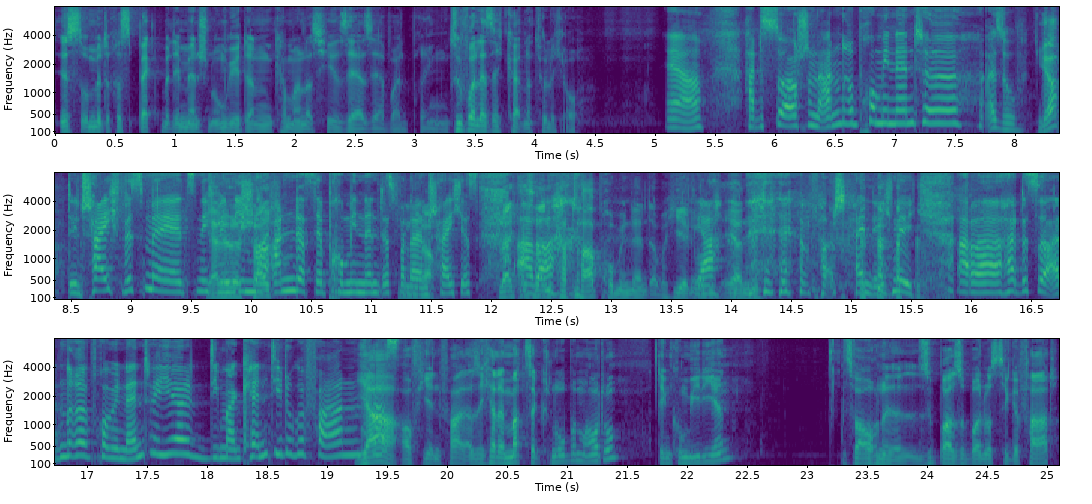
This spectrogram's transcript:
ist und mit Respekt mit den Menschen umgeht, dann kann man das hier sehr, sehr weit bringen. Zuverlässigkeit natürlich auch. Ja. Hattest du auch schon andere Prominente? Also, ja. den Scheich wissen wir jetzt nicht. Ja, wir nehmen nur an, dass er prominent ist, weil ja. er ein Scheich ist. Vielleicht aber, ist er ein Katar prominent, aber hier glaube ich eher nicht. Wahrscheinlich nicht. Aber hattest du andere Prominente hier, die man kennt, die du gefahren ja, hast? Ja, auf jeden Fall. Also, ich hatte Matze Knob im Auto, den Comedian. Es war auch eine super, super lustige Fahrt,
